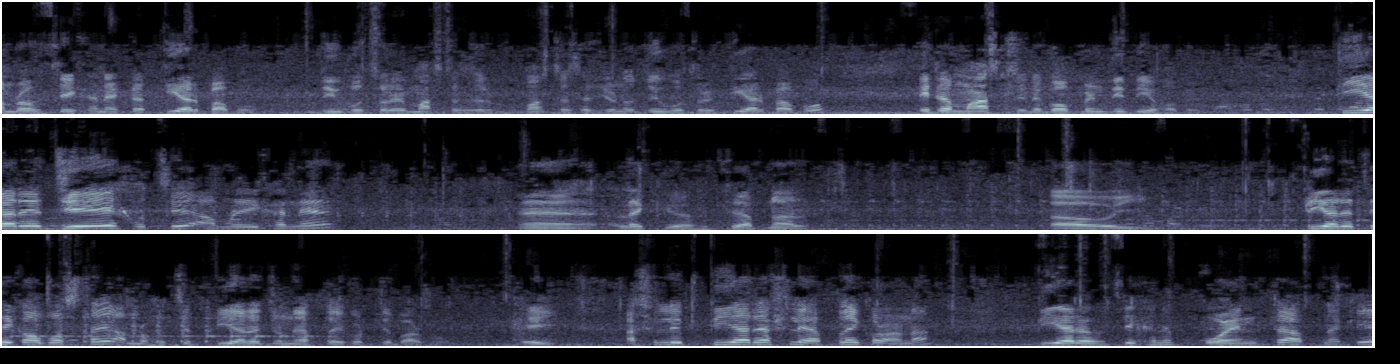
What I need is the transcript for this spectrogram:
আমরা হচ্ছে এখানে একটা টিয়ার পাবো। দুই বছরের মাস্টার্সের মাস্টার্সের জন্য দুই বছরের টিয়ার পাবো। এটা মাস্ট এটা গভর্নমেন্ট দিতেই হবে। টিয়ারে যে হচ্ছে, আমরা এখানে লাইক হচ্ছে আপনার ওই পিয়ারে থেকে অবস্থায় আমরা হচ্ছে পিয়ারের জন্য অ্যাপ্লাই করতে পারব। এই, আসলে পিয়ারে আসলে অ্যাপ্লাই করা না। পিয়ারে হচ্ছে এখানে পয়েন্টটা আপনাকে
